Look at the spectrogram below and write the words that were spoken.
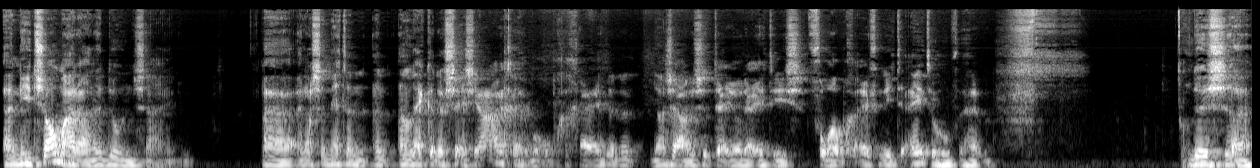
En niet zomaar aan het doen zijn. Uh, en als ze net een, een, een lekkere zesjarige hebben opgegeven, dan, dan, zouden ze theoretisch voorlopig even niet te eten hoeven hebben. Dus uh,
